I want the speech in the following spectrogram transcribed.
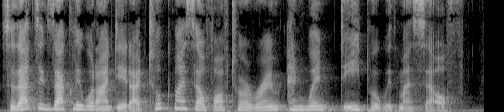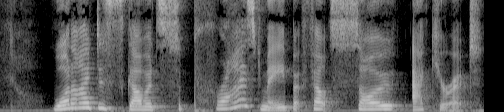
So that's exactly what I did. I took myself off to a room and went deeper with myself. What I discovered surprised me but felt so accurate.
